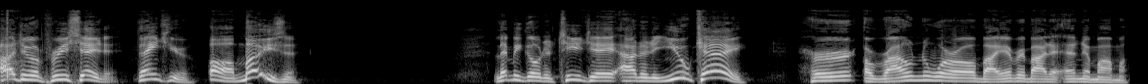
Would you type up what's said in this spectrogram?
I do appreciate it. Thank you. Oh, amazing. Let me go to TJ out of the UK. Heard around the world by everybody and their mama.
